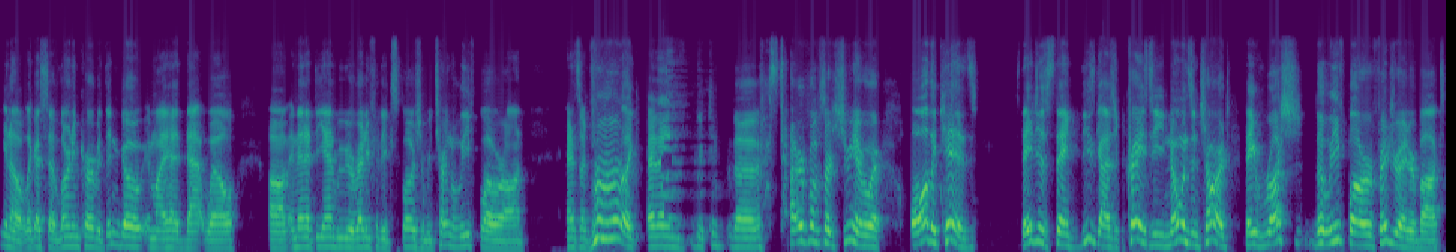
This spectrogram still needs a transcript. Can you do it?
You know, like I said, learning curve. It didn't go in my head that well. Um, and then at the end, we were ready for the explosion. We turned the leaf blower on, and it's like, like, and then the, the styrofoam starts shooting everywhere. All the kids, they just think these guys are crazy. No one's in charge. They rush the leaf blower refrigerator box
